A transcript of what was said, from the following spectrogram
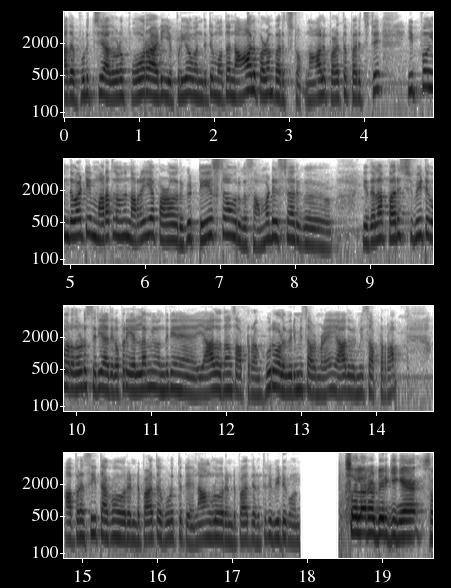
அதை பிடிச்சி அதோட போராடி எப்படியோ வந்துட்டு மொத்தம் நாலு பழம் பறிச்சிட்டோம். நாலு பழத்தை பறிச்சுட்டு இப்போ இந்த வாட்டி மரத்தில் வந்து நிறைய பழம் இருக்குது டேஸ்ட்டாகவும் இருக்குது செம்ம டேஸ்ட்டாக இருக்குது இதெல்லாம் பறித்து வீட்டுக்கு வரதோட சரி அதுக்கப்புறம் எல்லாமே வந்துட்டு யாதவ் தான் சாப்பிட்றான் குரு விரும்பி சாப்பிட மாட்டேன். யாதவ் விரும்பி சாப்பிட்றான் அப்புறம் சீதாக்கும் ஒரு ரெண்டு பழத்தை கொடுத்துட்டு நாங்களும் ஒரு ரெண்டு பழத்தை எடுத்துகிட்டு வீட்டுக்கு வந்து ஸோ எல்லோரும் எப்படி இருக்கீங்க? ஸோ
